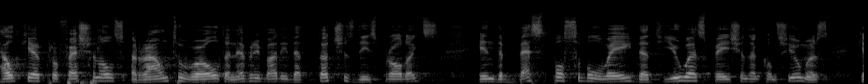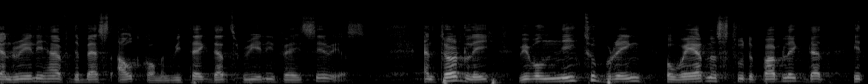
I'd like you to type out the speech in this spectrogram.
healthcare professionals around the world and everybody that touches these products in the best possible way that you as patients and consumers can really have the best outcome. And we take that really very serious. And thirdly, we will need to bring awareness to the public that it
